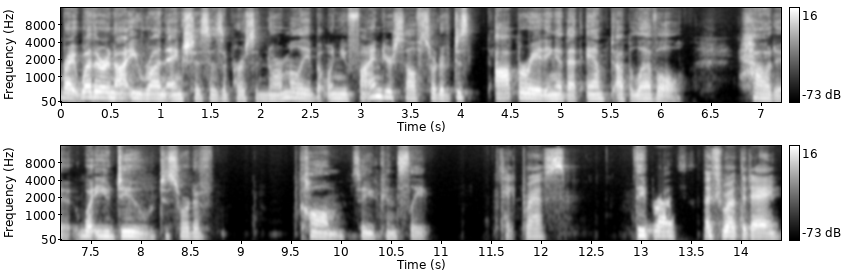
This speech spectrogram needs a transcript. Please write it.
right? Whether or not you run anxious as a person normally, but when you find yourself sort of just operating at that amped up level, how to what you do to sort of calm so you can sleep take breaths deep breaths like throughout the day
